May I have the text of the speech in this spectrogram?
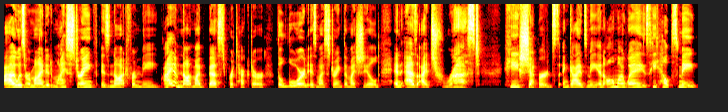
I was reminded my strength is not from me. I am not my best protector. The Lord is my strength and my shield. And as I trust, He shepherds and guides me in all my ways. He helps me.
